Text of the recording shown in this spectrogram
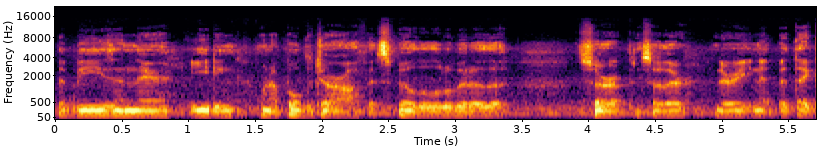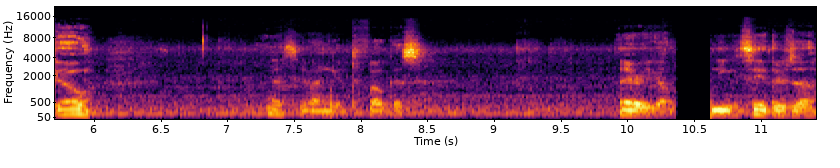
the bees in there eating. When I pulled the jar off, it spilled a little bit of the syrup, and so they're they're eating it. But they go. Let's see if I can get it to focus. There you go. And you can see there's a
